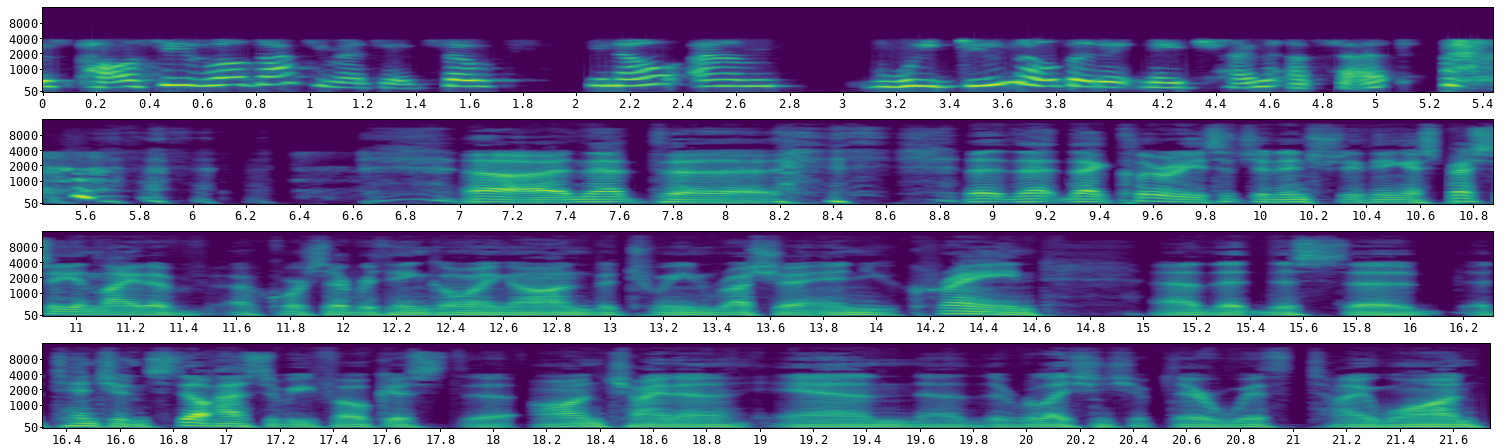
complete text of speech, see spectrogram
this policy is well documented. So, you know, um, we do know that it made China upset. Uh, and that, uh, that, that that clearly is such an interesting thing, especially in light of, of course, everything going on between Russia and Ukraine. Uh, that this uh, attention still has to be focused uh, on China and uh, the relationship there with Taiwan.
